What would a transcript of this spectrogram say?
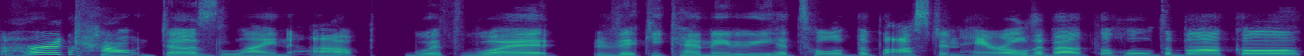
Her account does line up with what Vicky Kennedy had told the Boston Herald about the whole debacle,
